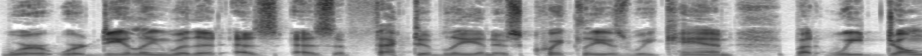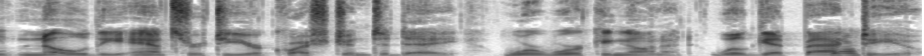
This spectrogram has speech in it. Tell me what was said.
We're we're dealing with it as as effectively and as quickly as we can, but we don't know the answer to your question today. We're working on it. We'll get back yes. to you.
